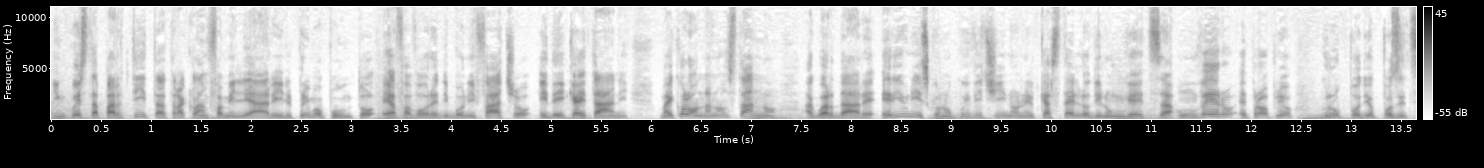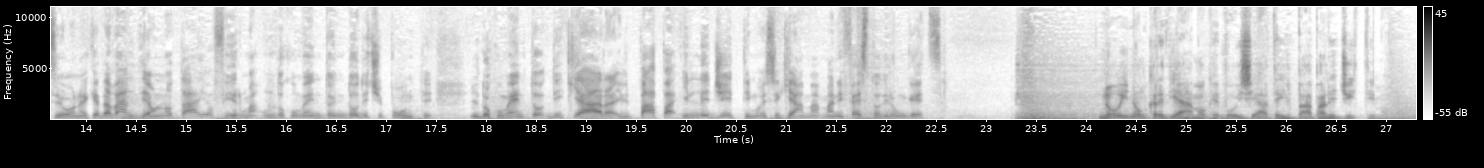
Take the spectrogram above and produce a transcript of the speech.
In questa partita tra clan familiari il primo punto è a favore di Bonifacio e dei Caetani, ma i Colonna non stanno a guardare e riuniscono qui vicino nel castello di Lunghezza un vero e proprio gruppo di opposizione che davanti a un notaio firma un documento in 12 punti. Il documento dichiara il Papa illegittimo e si chiama Manifesto di Lunghezza. Noi non crediamo che voi siate il Papa legittimo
